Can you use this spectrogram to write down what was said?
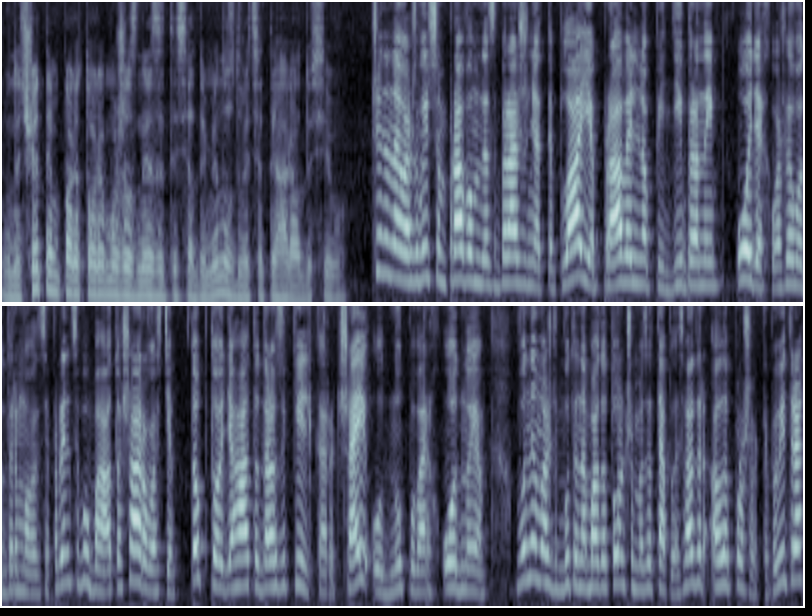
Вночі температура може знизитися до мінус 20 градусів. Чи не найважливішим правилом для збереження тепла є правильно підібраний одяг. Важливо дотримуватися принципу багатошаровості, тобто одягати одразу кілька речей одну поверх одної. Вони можуть бути набагато тоншими за теплий светр, але прошарки повітря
